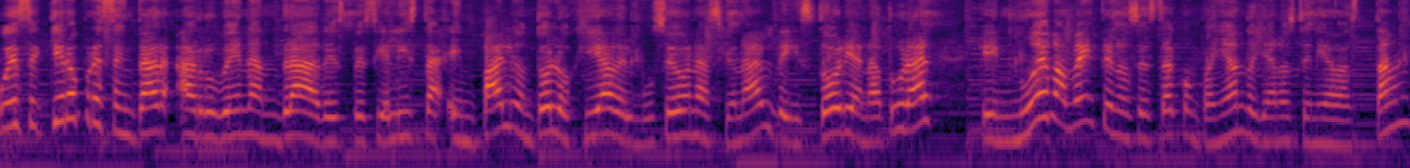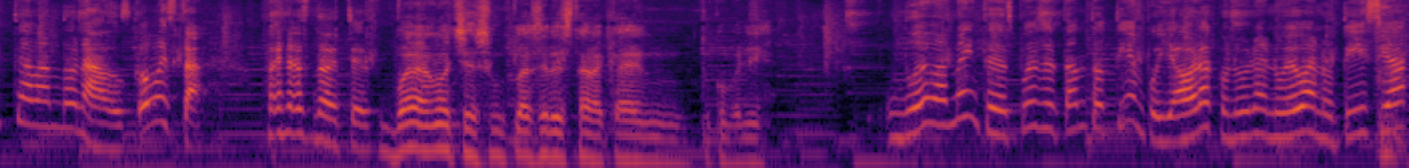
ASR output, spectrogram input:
Pues eh, quiero presentar a Rubén Andrade, especialista en paleontología del Museo Nacional de Historia Natural, que nuevamente nos está acompañando, ya nos tenía bastante abandonados. ¿Cómo está? Buenas noches. Buenas noches, un placer estar acá en tu compañía nuevamente después de tanto tiempo y ahora con una nueva noticia,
